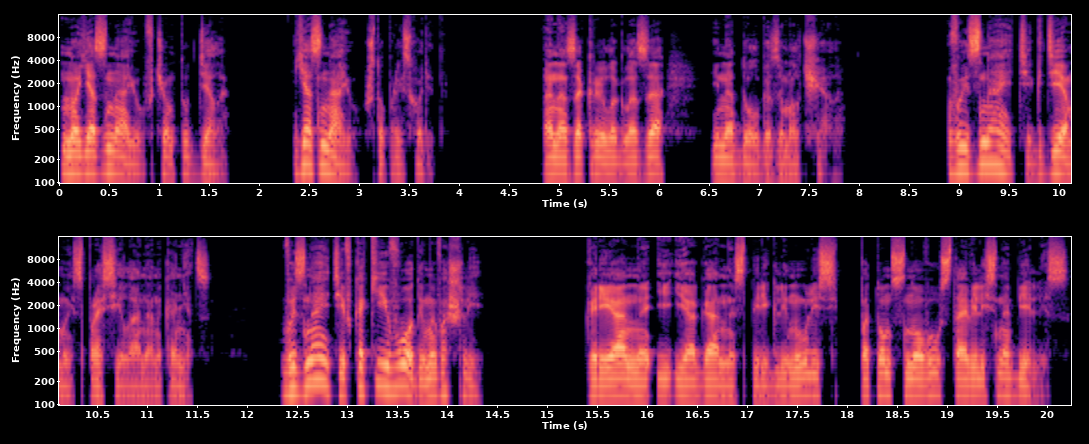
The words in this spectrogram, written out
но я знаю, в чем тут дело. Я знаю, что происходит». Она закрыла глаза и надолго замолчала. «Вы знаете, где мы?» — спросила она наконец. «Вы знаете, в какие воды мы вошли?» Корианна и Иоганнес переглянулись, потом снова уставились на Беллис.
